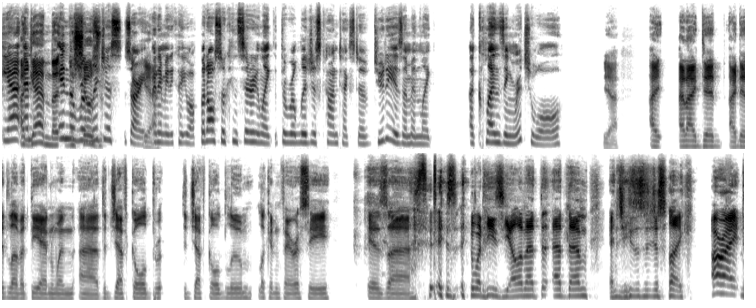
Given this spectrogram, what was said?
yeah again, the, in the, the show's religious sorry yeah. i didn't mean to cut you off but also considering like the religious context of judaism and like a cleansing ritual Yeah, I and I did I did love at the end when uh the Jeff Gold the Jeff Goldblum looking Pharisee is uh is when he's yelling at the, at them and Jesus is just like, "All right,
